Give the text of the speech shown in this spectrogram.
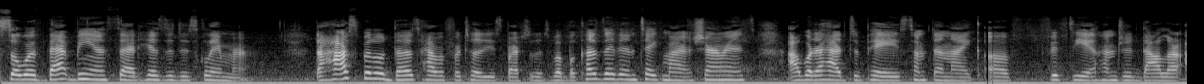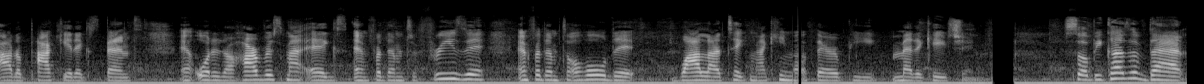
So, with that being said, here's a disclaimer the hospital does have a fertility specialist, but because they didn't take my insurance, I would have had to pay something like a $5,800 out of pocket expense in order to harvest my eggs and for them to freeze it and for them to hold it while I take my chemotherapy medication. So, because of that,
